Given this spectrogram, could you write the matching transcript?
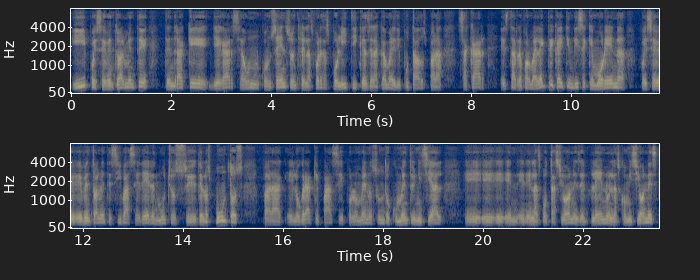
y pues eventualmente tendrá que llegarse a un consenso entre las fuerzas políticas de la Cámara de Diputados para sacar esta reforma eléctrica. Hay quien dice que Morena, pues eh, eventualmente sí va a ceder en muchos eh, de los puntos, para eh, lograr que pase por lo menos un documento inicial en, en, las votaciones del Pleno, en las comisiones,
